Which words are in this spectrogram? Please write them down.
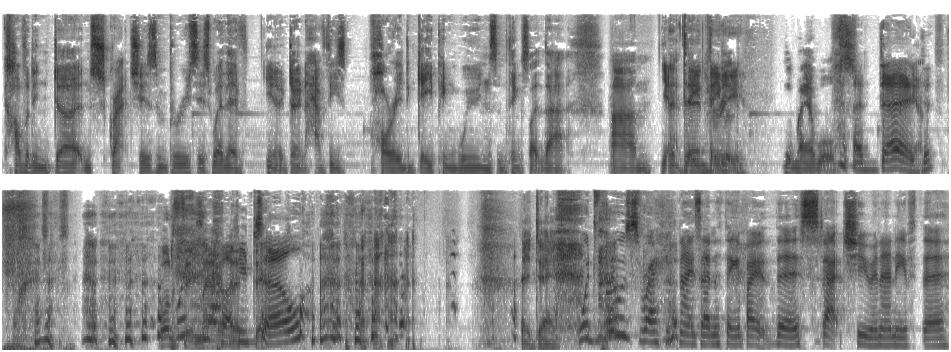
covered in dirt and scratches and bruises where they've you know don't have these horrid gaping wounds and things like that. Um, yeah, They're they, dead, they look the werewolves. They're dead. What does it matter? Can't you tell? They're dead. Would Rose recognize anything about the statue and any of the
